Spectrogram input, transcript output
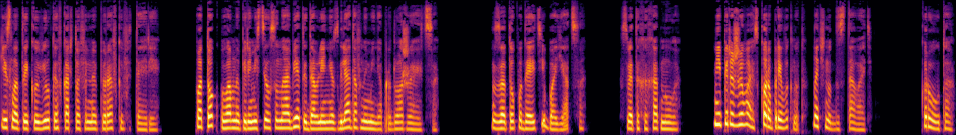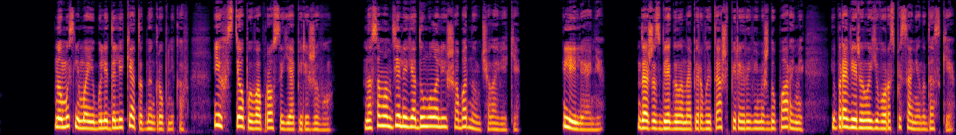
Кисло тыкаю вилкой в картофельное пюре в кафетерии. Поток плавно переместился на обед, и давление взглядов на меня продолжается. Зато подойти боятся. Света хохотнула. «Не переживай, скоро привыкнут, начнут доставать». «Круто но мысли мои были далеки от одногруппников. Их стёб и вопросы я переживу. На самом деле я думала лишь об одном человеке — Лилиане. Даже сбегала на первый этаж в перерыве между парами и проверила его расписание на доске.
